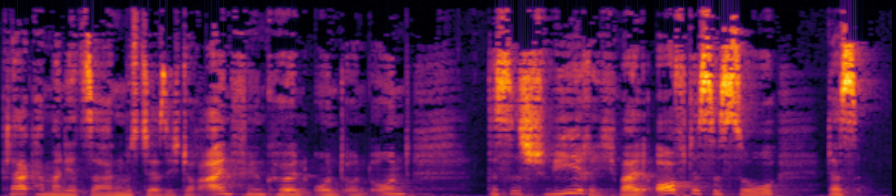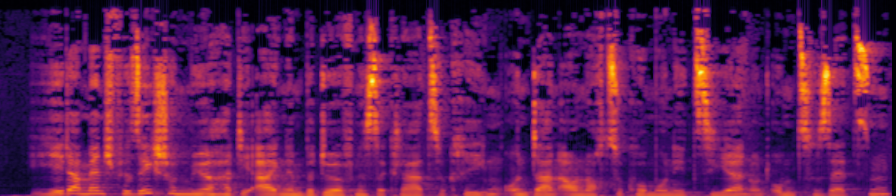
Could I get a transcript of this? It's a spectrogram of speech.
klar kann man jetzt sagen, müsste er sich doch einfühlen können und, und, und. Das ist schwierig, weil oft ist es so, dass jeder Mensch für sich schon Mühe hat, die eigenen Bedürfnisse klar zu kriegen und dann auch noch zu kommunizieren und umzusetzen.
